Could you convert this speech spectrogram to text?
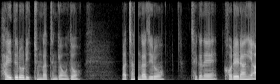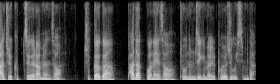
하이드로 리튬 같은 경우도 마찬가지로 최근에 거래량이 아주 급증을 하면서 주가가 바닥권에서 좋은 움직임을 보여주고 있습니다.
